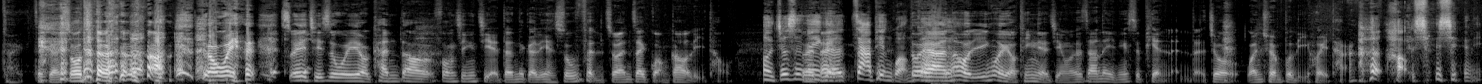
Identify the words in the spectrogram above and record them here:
对，这个说的 很好。对，我也，所以其实我也有看到凤青姐的那个脸书粉砖在广告里头。哦，就是那个诈骗广告。对啊，那我因为有听你的节目，我就知道那一定是骗人的，就 完全不理会他。好，谢谢你。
